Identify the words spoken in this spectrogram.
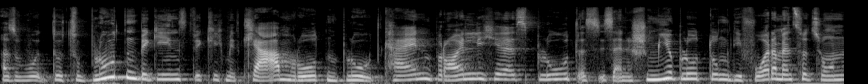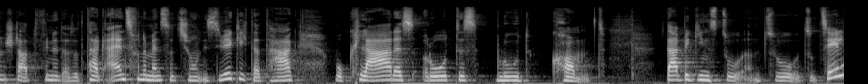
also wo du zu bluten beginnst, wirklich mit klarem rotem Blut. Kein bräunliches Blut, es ist eine Schmierblutung, die vor der Menstruation stattfindet. Also Tag 1 von der Menstruation ist wirklich der Tag, wo klares rotes Blut kommt. Da beginnst du ähm, zu, zu zählen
